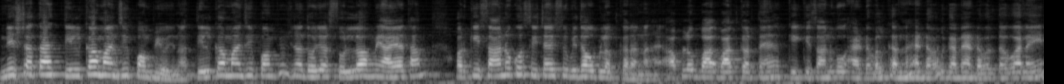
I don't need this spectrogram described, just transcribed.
नेक्स्ट आता है तिलका मांझी पंप योजना। तिलका मांझी पंप योजना 2016 में आया था और किसानों को सिंचाई सुविधा उपलब्ध कराना है। आप लोग बा, बात करते हैं कि किसान को डबल करना है डबल करना है डबल तो हुआ नहीं।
